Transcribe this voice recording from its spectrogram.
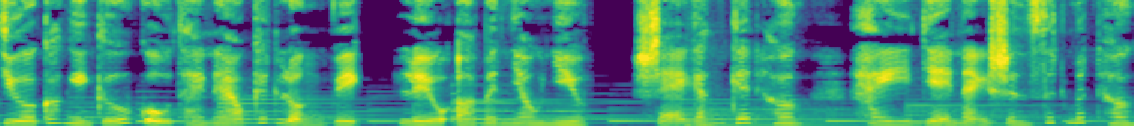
Chưa có nghiên cứu cụ thể nào kết luận việc liệu ở bên nhau nhiều sẽ gắn kết hơn hay dễ nảy sinh xích mích hơn.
